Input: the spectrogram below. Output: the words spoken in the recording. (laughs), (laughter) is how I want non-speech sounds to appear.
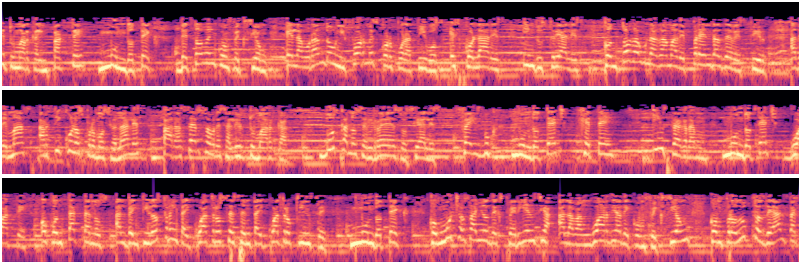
¿Quieres que tu marca impacte? Mundotech, de todo en confección, elaborando uniformes corporativos, escolares, industriales, con toda una gama de prendas de vestir. Además, artículos promocionales para hacer sobresalir tu marca. Búscanos en redes sociales, Facebook Mundotech GT, Instagram Mundotech Guate o contáctanos al 2234-6415. Mundotech, con muchos años de experiencia a la vanguardia de confección con productos de alta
